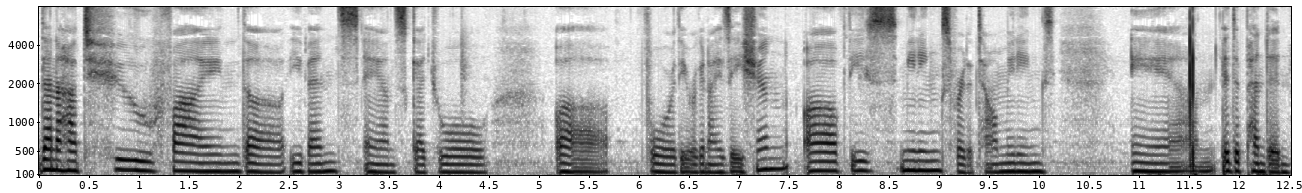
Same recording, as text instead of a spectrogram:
then I had to find the events and schedule uh, for the organization of these meetings for the town meetings, and it depended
